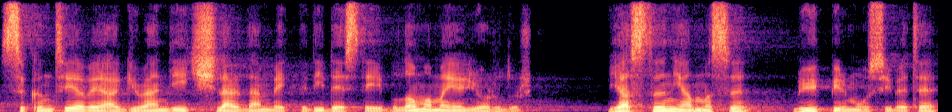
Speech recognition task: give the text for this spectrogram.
sıkıntıya veya güvendiği kişilerden beklediği desteği bulamamaya yorulur. Yastığın yanması, büyük bir musibete,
